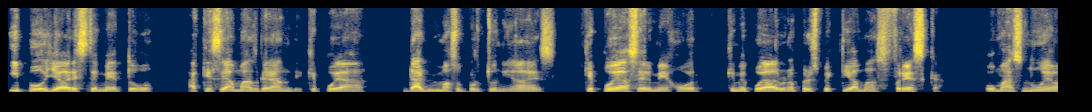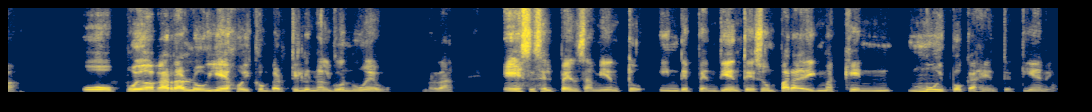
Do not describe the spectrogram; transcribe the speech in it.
y puedo llevar este método a que sea más grande, que pueda darme más oportunidades, que pueda ser mejor, que me pueda dar una perspectiva más fresca o más nueva? O puedo agarrar lo viejo y convertirlo en algo nuevo, ¿verdad? Ese es el pensamiento independiente, es un paradigma que muy poca gente tiene.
